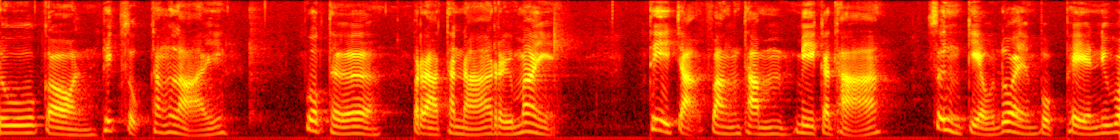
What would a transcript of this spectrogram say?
ดูก่อนภิกษุทั้งหลาย พวกเธอปรารถนาหรือไม่ ที่จะฟังธรรมมีคาถา ซึ่งเกี่ยวด้วยบุพเพนิว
